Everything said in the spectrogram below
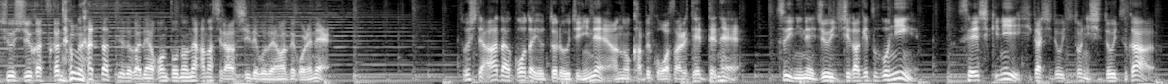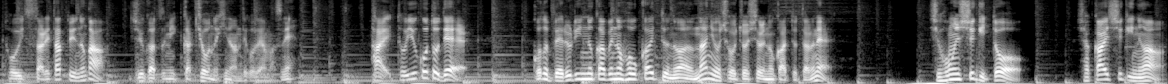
収集がつかなくなったっていうのがね本当のね話らしいでございますねこれね。そしてああだこうだ言っとるうちにねあの壁壊されてってねついにね11ヶ月後に正式に東ドイツと西ドイツが統一されたというのが10月3日今日の日なんでございますね。はいということでこのベルリンの壁の崩壊っていうのは何を象徴してるのかって言ったらね資本主義と社会主義が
